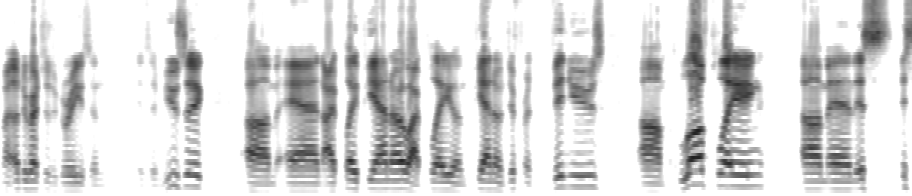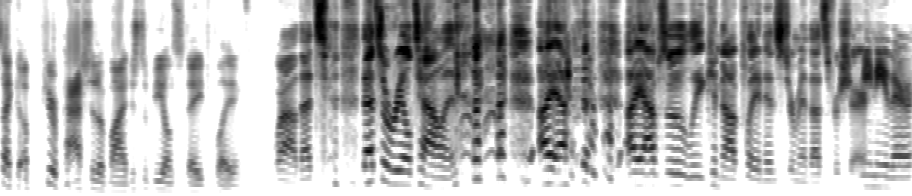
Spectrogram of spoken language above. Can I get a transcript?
my undergraduate degree is in is in music um, and I play piano. I play on piano in different venues. Um, love playing, um, and it's it's like a pure passion of mine just to be on stage playing. Wow, that's that's a real talent. I I absolutely cannot play an instrument. That's for sure. Me neither.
